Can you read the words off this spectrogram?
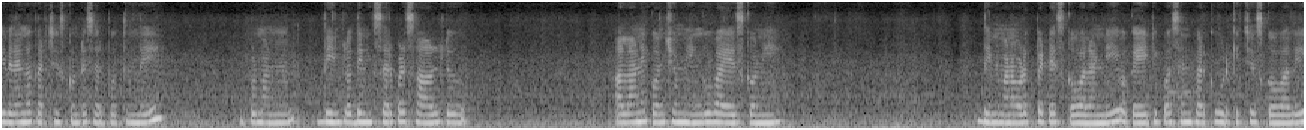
ఈ విధంగా కట్ చేసుకుంటే సరిపోతుంది. ఇప్పుడు మనం దీంట్లో దీనికి సరిపడే సాల్ట్ అలానే కొంచెం ఇంగువ వేసుకొని దీన్ని మనం ఉడకపెట్టేసుకోవాలండి. ఒక ఎయిటీ పర్సెంట్ వరకు ఉడికిచ్చేసుకోవాలి.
